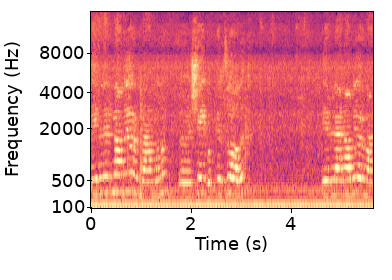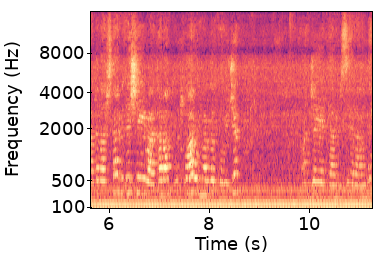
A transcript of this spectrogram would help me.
Verilerini alıyorum ben bunun. Ee, şey bu pirzolalık. Verilerini alıyorum arkadaşlar. Bir de şey var kanat but var. Onları da koyacağım. Anca yeter bize herhalde.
